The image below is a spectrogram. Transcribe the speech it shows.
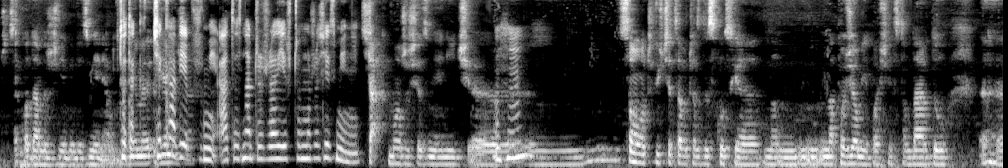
Czy zakładamy, że się nie będzie zmieniał. To tak wiemy, ciekawie wiemy, że... brzmi, a to znaczy, że jeszcze może się zmienić. Tak, może się zmienić. Y, mhm. Są oczywiście cały czas dyskusje na, na poziomie właśnie standardu, e,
